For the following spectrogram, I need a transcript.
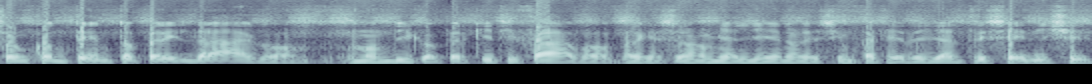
sono contento per il Drago, non dico per chi ti favo perché sennò mi alieno le simpatie degli altri 16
